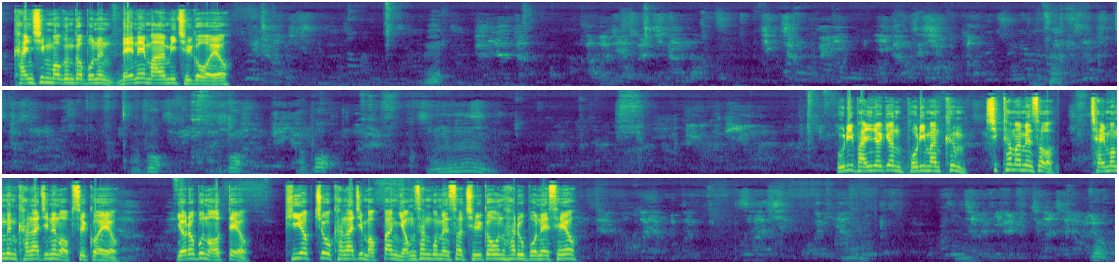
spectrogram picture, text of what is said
간식 먹은 거 보는 내내 마음이 즐거워요. 아포, 아포, 아포. 음, 우리 반려견 보리만큼 식탐하면서 잘 먹는 강아지는 없을 거예요. 여러분 어때요? 귀엽죠? 강아지 먹방 영상 보면서 즐거운 하루 보내세요. 음.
